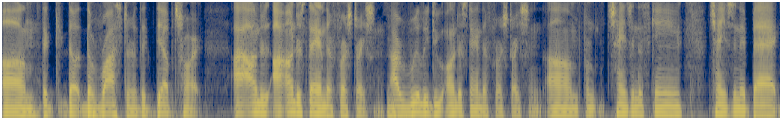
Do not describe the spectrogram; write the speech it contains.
um, the the the roster, the depth chart, I under I understand their frustrations. I really do understand their frustration. Um, from changing the scheme, changing it back,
